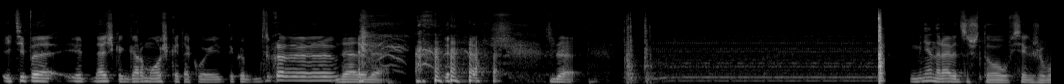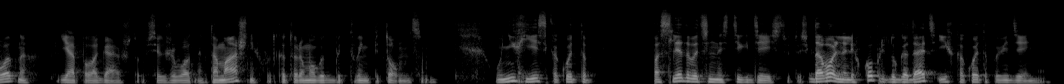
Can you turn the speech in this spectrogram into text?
И типа, и, знаешь, как гармошка такой, такой... Да-да-да. Да. Мне нравится, что у всех животных, я полагаю, что у всех животных домашних, вот, которые могут быть твоим питомцем, у них есть какой-то последовательность их действий. То есть довольно легко предугадать их какое-то поведение.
